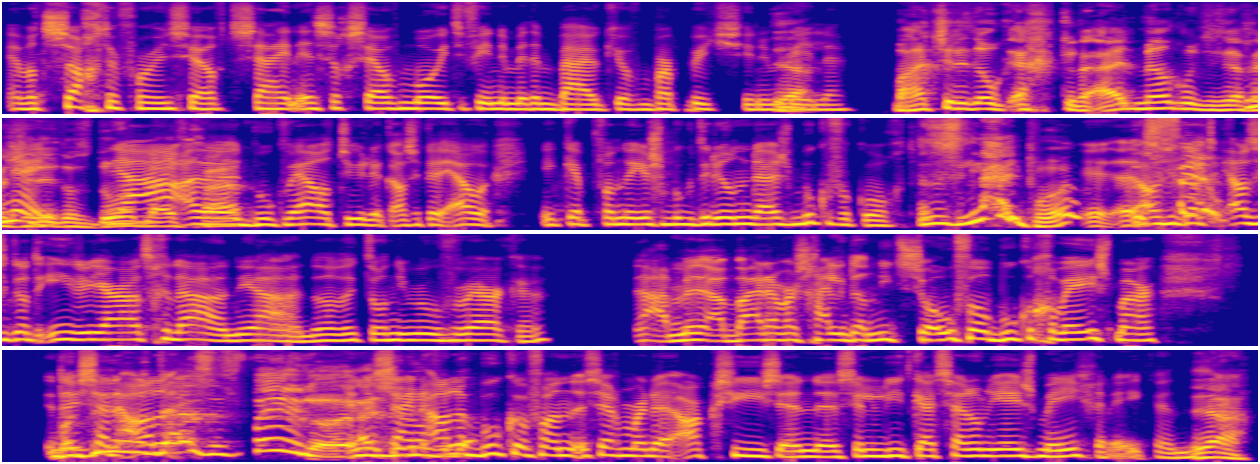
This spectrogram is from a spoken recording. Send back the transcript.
En wat zachter voor hunzelf te zijn en zichzelf mooi te vinden met een buikje of een paar putjes in hun Ja. billen. Maar had je dit ook echt kunnen uitmelken? Want je zegt, als je dit als door ja, blijft eh, gaan. het boek wel, natuurlijk. Als ik, het- ik heb van de eerste boek 300.000 boeken verkocht. Dat is lijp hoor. Eh, Als ik, dat, als ik dat ieder jaar had gedaan, ja, dan had ik toch niet meer hoeven werken. Ja, maar ja, waren er waarschijnlijk dan niet zoveel boeken geweest, maar. Maar Er zijn, alle, 300.000 veel hoor. en er zijn alle boeken van zeg maar, de acties en de cellulietkijk zijn nog niet eens meegerekend. Ja,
